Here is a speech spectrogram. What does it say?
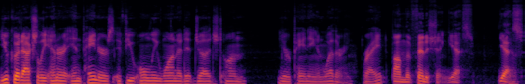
You could actually enter it in painters if you only wanted it judged on your painting and weathering, right? on the finishing yes. Yes.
